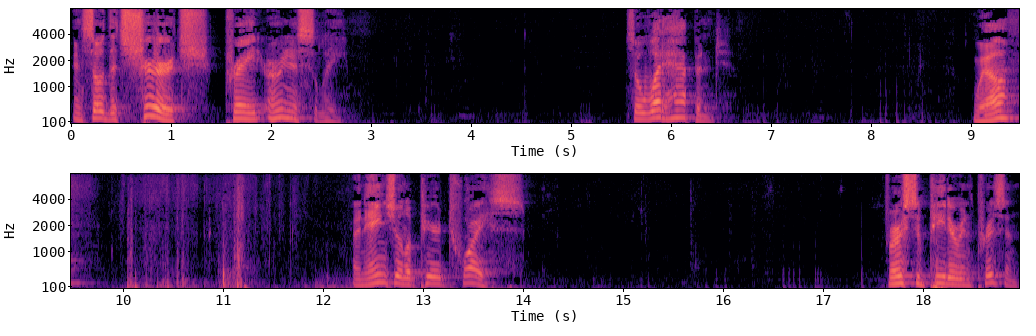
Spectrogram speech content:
And so the church prayed earnestly. So, what happened? Well, an angel appeared twice. First to Peter in prison.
